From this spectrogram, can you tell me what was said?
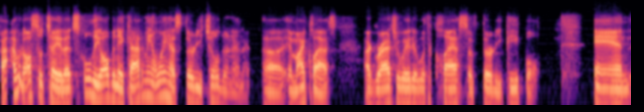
I, I would also tell you that school, the Albany Academy, only has 30 children in it in my class I graduated with a class of 30 people. And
